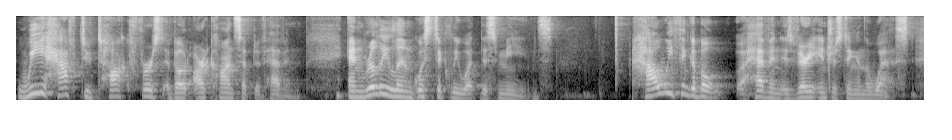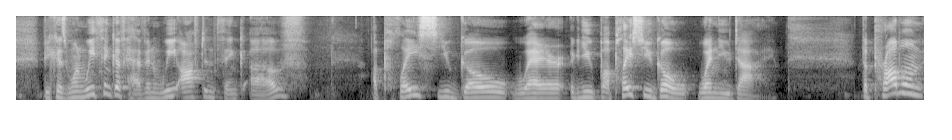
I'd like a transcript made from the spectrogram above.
we have to talk first about our concept of heaven and really linguistically what this means. How we think about heaven is very interesting in the West because when we think of heaven, we often think of a place you go where you a place you go when you die. The problem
